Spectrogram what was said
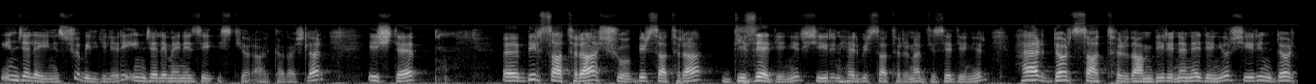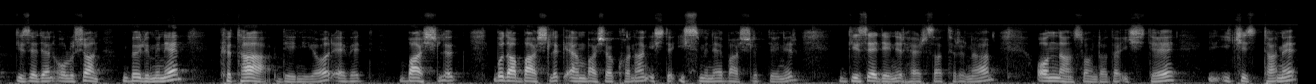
inceleyiniz. Şu bilgileri incelemenizi istiyor arkadaşlar. İşte bir satıra şu, bir satıra dize denir. Şiirin her bir satırına dize denir. Her dört satırdan birine ne deniyor? Şiirin dört dizeden oluşan bölümüne kıta deniyor. Evet, başlık. Bu da başlık en başa konan işte ismine başlık denir. Dize denir her satırına. Ondan sonra da işte iki tane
